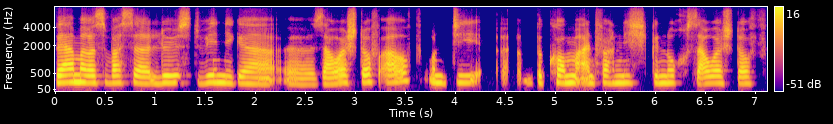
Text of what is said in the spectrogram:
Wärmeres Wasser löst weniger äh, Sauerstoff auf und die äh, bekommen einfach nicht genug Sauerstoff,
